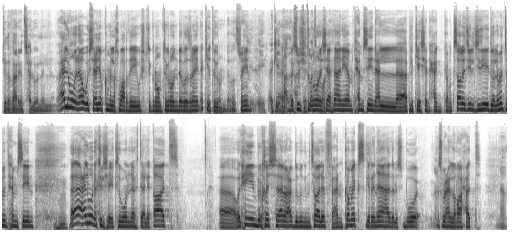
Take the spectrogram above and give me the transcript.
كذا variants حلوة لل علمونا وش عجبكم من الأخبار ذي؟ وش بتقرون؟ تقرون Devil's Reign أكيد تقرون Devil's Reign أكيد آه، هذا بس هذا. وش ما تقرون تقرون. أشياء ثانية؟ متحمسين على ال application حق comiXology الجديد ولا ما أنتم متحمسين؟ آه علمونا كل شيء اكتبوا لنا في التعليقات. آه والحين بنخش أنا وعبدو بنسولف عن كوميكس قريناه هذا الأسبوع الأسبوعين اللي راحت. نعم.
